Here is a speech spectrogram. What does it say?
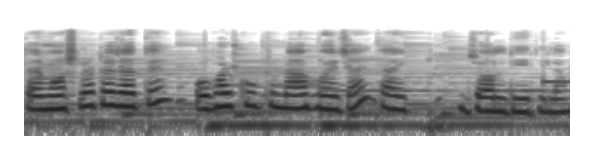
তাই মশলাটা যাতে ওভারকুকড না হয়ে যায় তাই একটু জল দিয়ে দিলাম।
